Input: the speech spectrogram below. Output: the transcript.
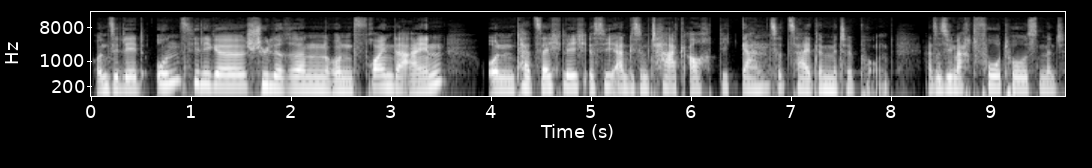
Und sie lädt unzählige Schülerinnen und Freunde ein. Und tatsächlich ist sie an diesem Tag auch die ganze Zeit im Mittelpunkt. Also sie macht Fotos mit,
